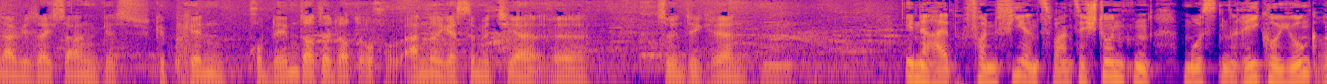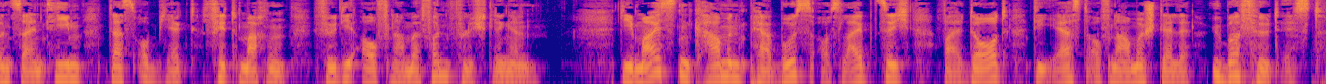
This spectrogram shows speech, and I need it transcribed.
na, wie soll ich sagen, es gibt kein Problem dort, dort auch andere Gäste mit hier äh, zu integrieren. Innerhalb von 24 Stunden mussten Rico Jung und sein Team das Objekt fit machen für die Aufnahme von Flüchtlingen. Die meisten kamen per Bus aus Leipzig, weil dort die Erstaufnahmestelle überfüllt ist.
